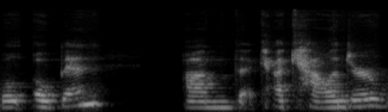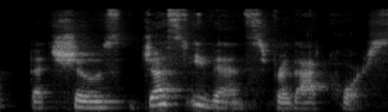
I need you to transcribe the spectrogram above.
will open um, the, a calendar that shows just events for that course.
